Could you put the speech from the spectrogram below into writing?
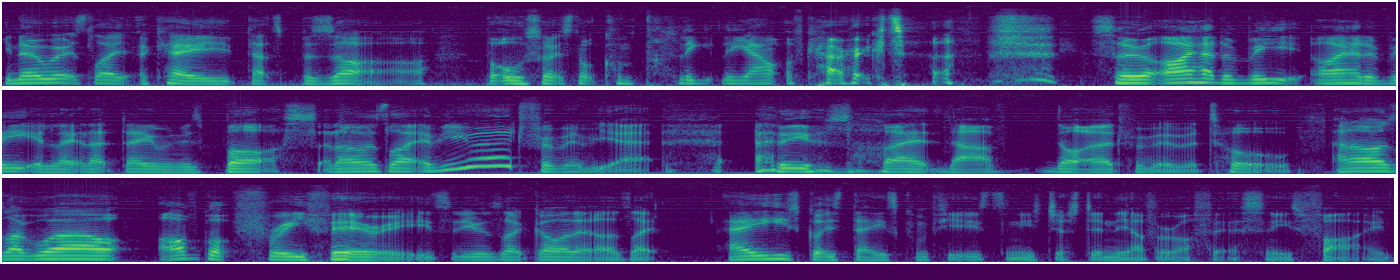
you know, where it's like, okay, that's bizarre, but also it's not completely out of character. so I had a meet, I had a meeting later that day with his boss, and I was like, "Have you heard from him yet?" And he was like, "Nah, I've not heard from him at all." And I was like, "Well, I've got three theories," and he was like, "Go on." Then I was like, "A, he's got his days confused, and he's just in the other office, and he's fine."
